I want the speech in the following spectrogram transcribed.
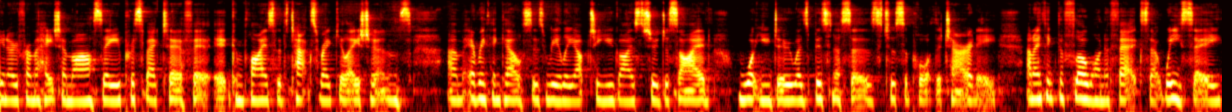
you know, from a HMRC perspective, it, it complies with tax regulations. Um, everything else is really up to you guys to decide what you do as businesses to support the charity. And I think the flow on effects that we see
